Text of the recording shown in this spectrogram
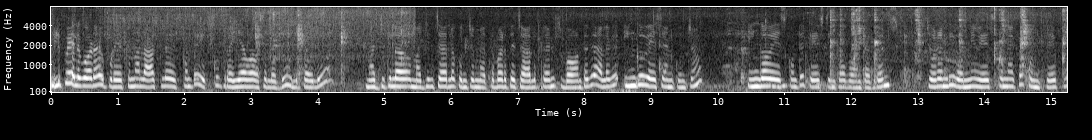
ఉల్లిపాయలు కూడా ఇప్పుడు వేసుకున్న లాస్ట్లో వేసుకుంటే ఎక్కువ ఫ్రై అవ్వవసరం లేదు ఉల్లిపాయలు. మజ్జిగలో మజ్జిగ చారులో కొంచెం మెత్తబడితే చాలు ఫ్రెండ్స్ బాగుంటుంది. అలాగే ఇంగు వేసాను కొంచెం. ఇంగు వేసుకుంటే టేస్ట్ ఇంకా బాగుంటుంది ఫ్రెండ్స్. చూడండి ఇవన్నీ వేసుకున్నాక కొంచెంసేపు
